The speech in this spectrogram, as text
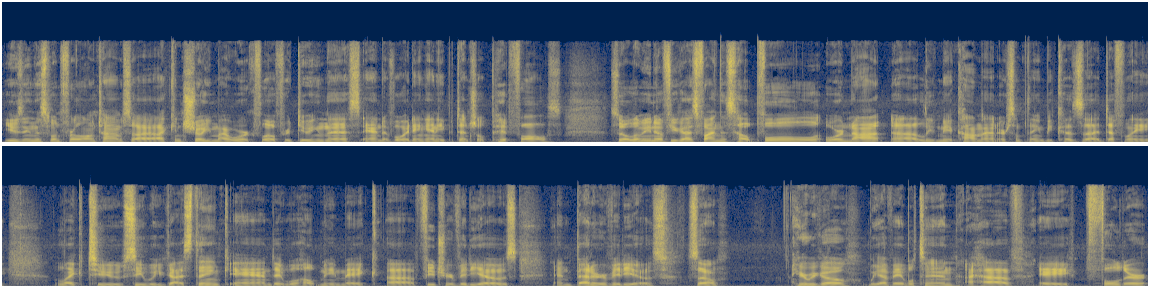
using this one for a long time, so I, I can show you my workflow for doing this and avoiding any potential pitfalls. So let me know if you guys find this helpful or not. Uh, leave me a comment or something because I definitely like to see what you guys think and it will help me make uh, future videos and better videos. So here we go. We have Ableton. I have a folder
